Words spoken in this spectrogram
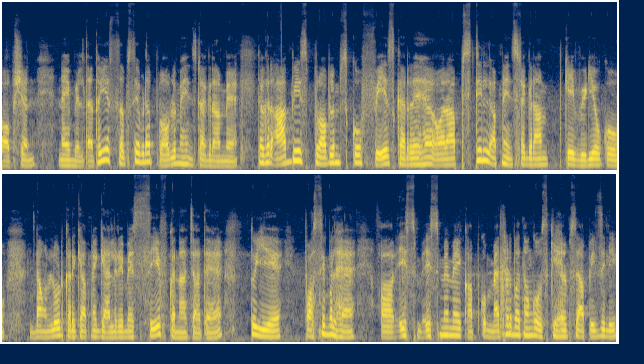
ऑप्शन नहीं मिलता। तो ये सबसे बड़ा प्रॉब्लम है इंस्टाग्राम में। तो अगर आप भी इस प्रॉब्लम्स को फेस कर रहे हैं और आप स्टिल अपने इंस्टाग्राम के वीडियो को डाउनलोड करके अपने गैलरी में सेव करना चाहते हैं तो ये पॉसिबल है और इस, इसमें मैं एक आपको मेथड बताऊँगा, उसकी हेल्प से आप इजीली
